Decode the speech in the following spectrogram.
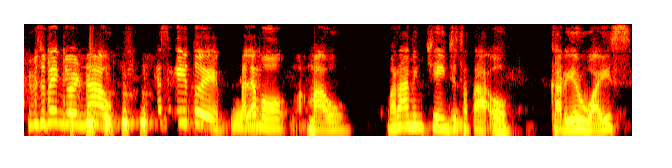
Ibig sabihin, you're now. Kasi ito eh, Yeah. alam mo, Mau, maraming changes sa tao. Career-wise,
